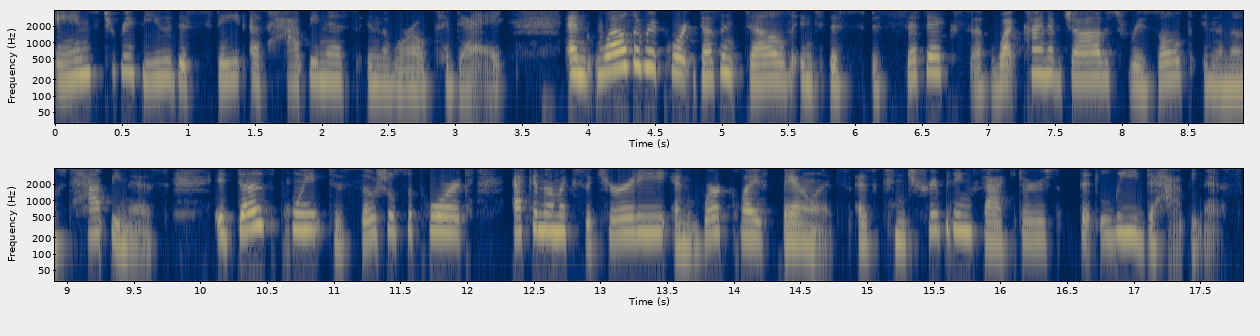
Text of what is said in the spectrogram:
aims to review the state of happiness in the world today. And while the report doesn't delve into the specifics of what kind of jobs result in the most happiness, it does point to social support, economic security, and work life balance as contributing factors that lead to happiness.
